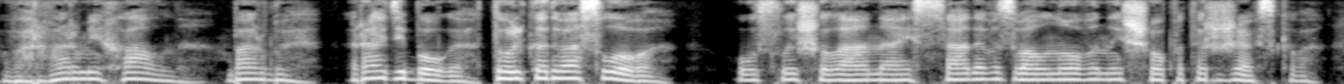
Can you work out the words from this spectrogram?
«Варвара Михайловна, Барбе, ради бога, только два слова!» — услышала она из сада взволнованный шепот Ржевского —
